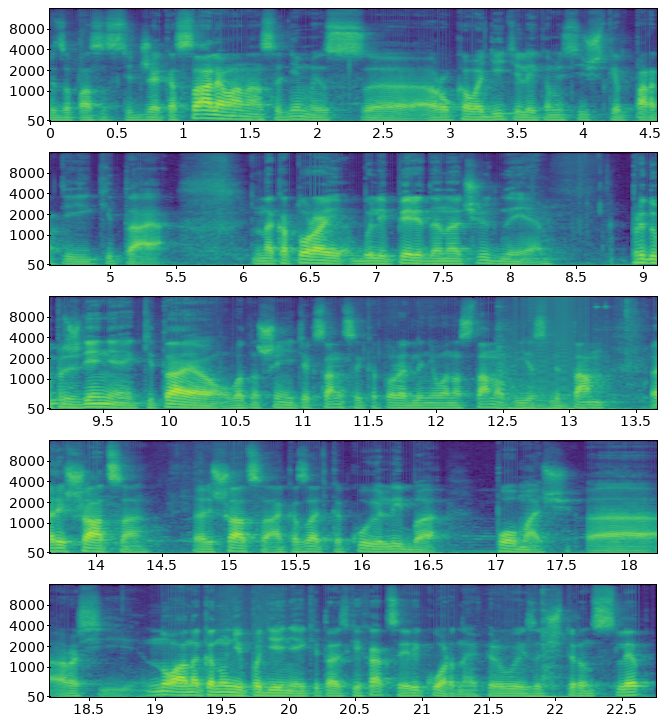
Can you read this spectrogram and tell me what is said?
безопасности Джека Салливана с одним из э, руководителей Коммунистической партии Китая, на которой были переданы очередные предупреждение Китая в отношении тех санкций, которые для него настанут, если там решаться, решаться оказать какую-либо помощь э, России. Ну а накануне падения китайских акций, рекордное впервые за 14 лет,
